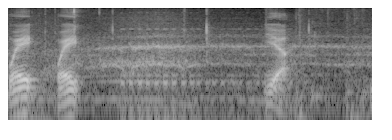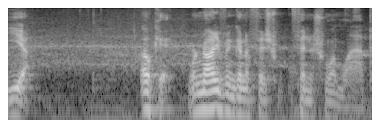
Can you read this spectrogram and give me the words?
wait, wait. Yeah. Yeah. Okay, we're not even going to finish one lap.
